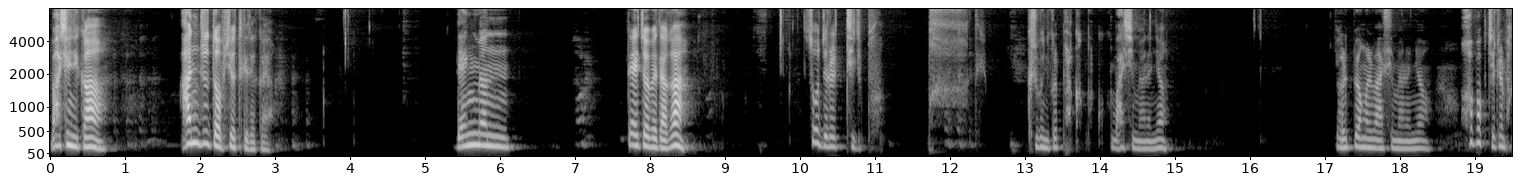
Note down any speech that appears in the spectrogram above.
마시니까 안주도 없이 어떻게 될까요? 냉면 대접에다가 소주를 들이부어. 그리고 이걸 펄컥펄컥 마시면은요. 열 병을 마시면은요. 허벅지를 막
